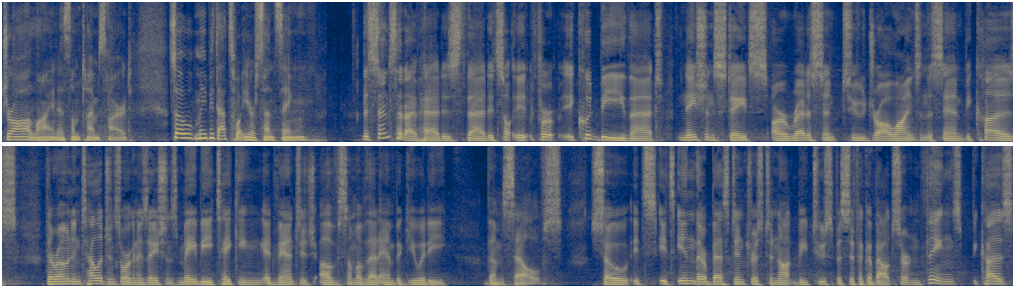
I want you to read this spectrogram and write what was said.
draw a line is sometimes hard. So maybe that's what you're sensing. The sense that I've had is that it's it, for it could be that nation states are reticent to draw lines in the sand because their own intelligence organizations may be taking advantage of some of that ambiguity themselves. So it's it's in their best interest to not be too specific about certain things because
